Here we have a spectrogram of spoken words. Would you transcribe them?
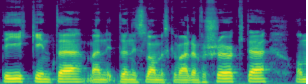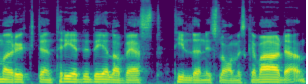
Det gick inte, men den islamiska världen försökte och man ryckte en tredjedel av väst till den islamiska världen.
